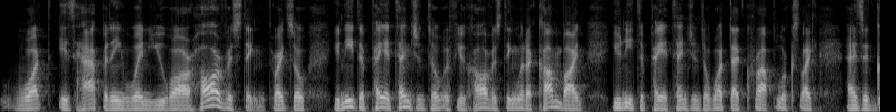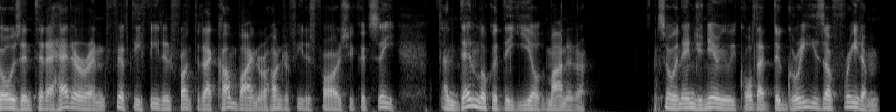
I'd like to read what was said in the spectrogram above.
what is happening when you are harvesting, right? So you need to pay attention to if you're harvesting with a combine, you need to pay attention to what that crop looks like as it goes into the header and 50 feet in front of that combine or 100 feet as far as you could see and then look at the yield monitor. So in engineering, we call that degrees of freedom.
